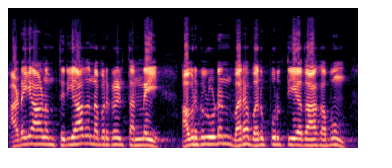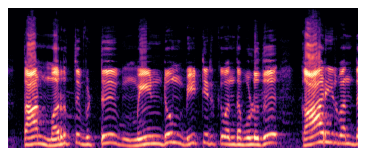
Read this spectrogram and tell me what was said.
அடையாளம் தெரியாத நபர்கள் தன்னை அவர்களுடன் வர வற்புறுத்தியதாகவும் தான் மறுத்துவிட்டு மீண்டும் வீட்டிற்கு வந்த பொழுது காரில் வந்த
